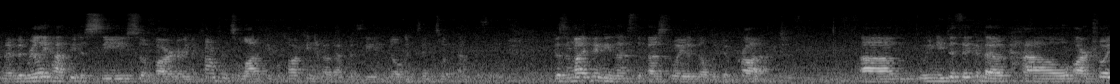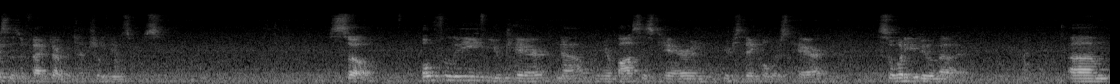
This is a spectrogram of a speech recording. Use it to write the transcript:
And I've been really happy to see so far during the conference a lot of people talking about empathy and building things with empathy. Because in my opinion, that's the best way to build a good product. Um, we need to think about how our choices affect our potential users. So, hopefully you care now, and your bosses care, and your stakeholders care. So what do you do about it? Um,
